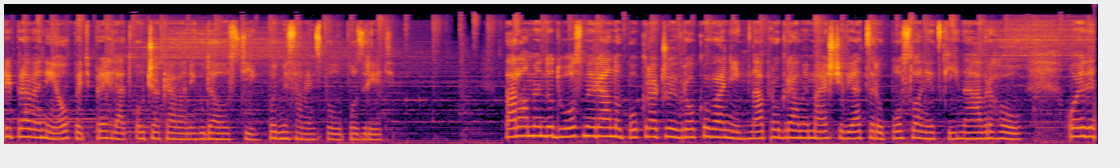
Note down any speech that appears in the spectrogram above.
pripravený je opäť prehľad očakávaných udalostí. Poďme sa naň spolu pozrieť. Parlament od 8 ráno pokračuje v rokovaní. Na programe má ešte viacero poslaneckých návrhov. O 11.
